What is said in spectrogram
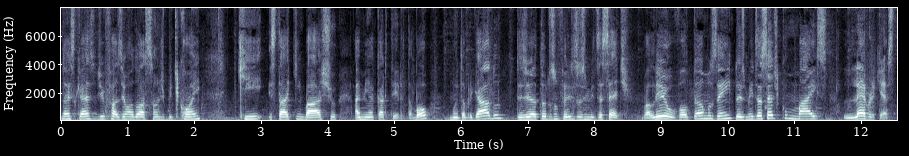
não esquece de fazer uma doação de Bitcoin que está aqui embaixo a minha carteira, tá bom? Muito obrigado. Desejo a todos um feliz 2017. Valeu, voltamos em 2017 com mais Levercast.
